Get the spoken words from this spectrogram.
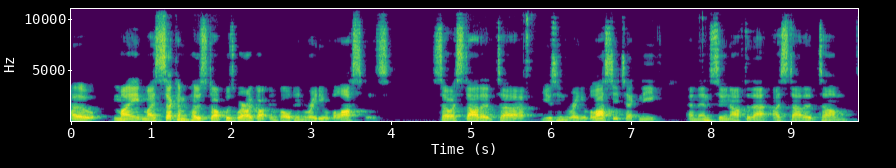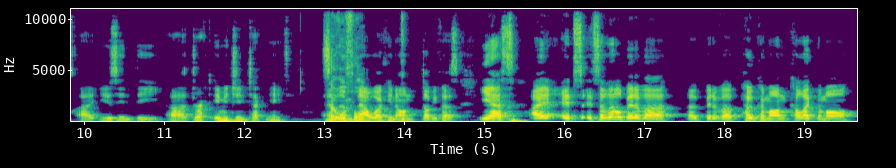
uh, my, my second postdoc was where I got involved in radial velocities. So I started, uh, using the radial velocity technique. And then soon after that, I started, um, uh, using the, uh, direct imaging technique. So awful. I'm now working on WFIRST. Yes, I, it's, it's a little bit of a, a bit of a Pokemon collect them all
